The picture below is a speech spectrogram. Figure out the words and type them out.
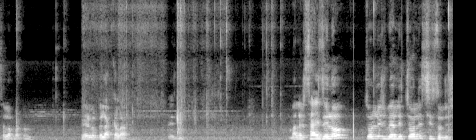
সেলাপ বাটন। এটা হলো ব্ল্যাক কালার এই যে। মালের সাইজ হলো চল্লিশ, বিয়াল্লিশ, চুয়াল্লিশ, ছিচল্লিশ।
